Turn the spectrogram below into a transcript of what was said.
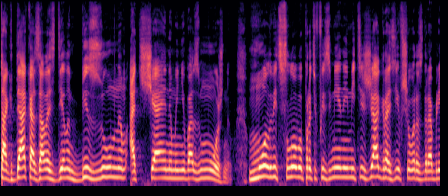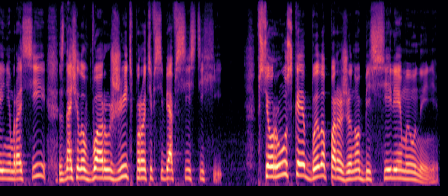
тогда казалось делом безумным, отчаянным и невозможным. Молвить слово против измены и мятежа, грозившего раздроблением России, значило вооружить против себя все стихии. Все русское было поражено бессилием и унынием.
